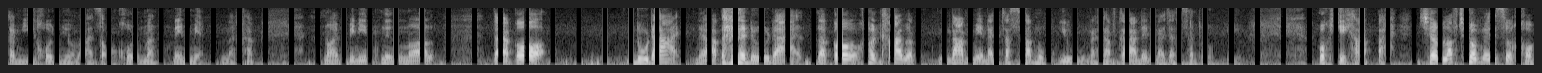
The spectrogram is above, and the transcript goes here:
จะมีคนอยู่ประมาณสองคนมั้งในแมตช์นะครับ น้อยไปนิดนึงเนาะแต่ก็ ดูได้นะครับดูได้ แล้วก็ค่อนข้างแบบดาเมจน่าจะสนุกอยู่นะครับ การเล่นน่าจะสนุกอยู่ โอเคครับไปเชิญรับชมในส่วนของ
